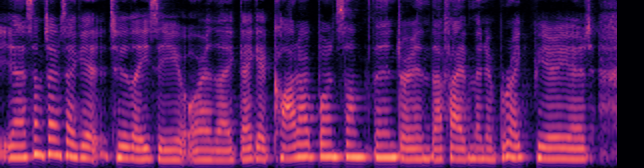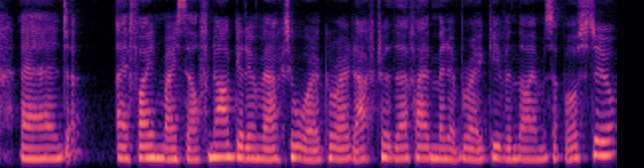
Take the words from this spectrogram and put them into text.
yeah, sometimes I get too lazy or like I get caught up on something during the five minute break period and I find myself not getting back to work right after the five minute break, even though I'm supposed to.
